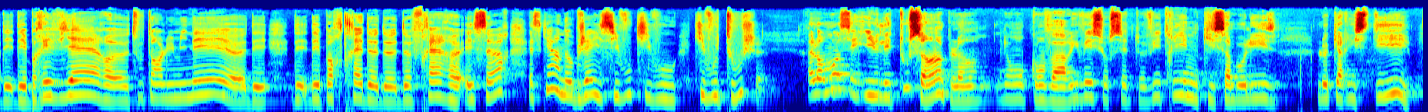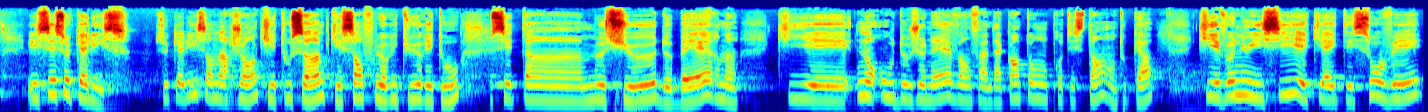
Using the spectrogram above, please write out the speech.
des, des tout enluminées, des, des, des portraits de, de, de, frères et sœurs. Est-ce qu'il y a un objet ici, vous, qui vous, qui vous touche? Alors moi, c'est, il est tout simple. Hein. Donc on va arriver sur cette vitrine qui symbolise l'Eucharistie, et c'est ce calice. Ce calice en argent qui est tout simple, qui est sans fleuriture et tout. C'est un monsieur de Berne qui est non ou de Genève, enfin d'un canton protestant en tout cas, qui est venu ici et qui a été sauvé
